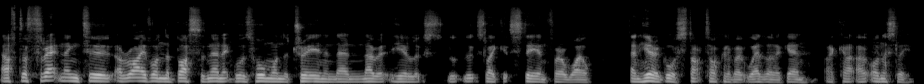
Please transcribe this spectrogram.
after threatening to arrive on the bus and then it goes home on the train and then now it here looks looks like it's staying for a while. And here I go, start talking about weather again. I can't I, honestly.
